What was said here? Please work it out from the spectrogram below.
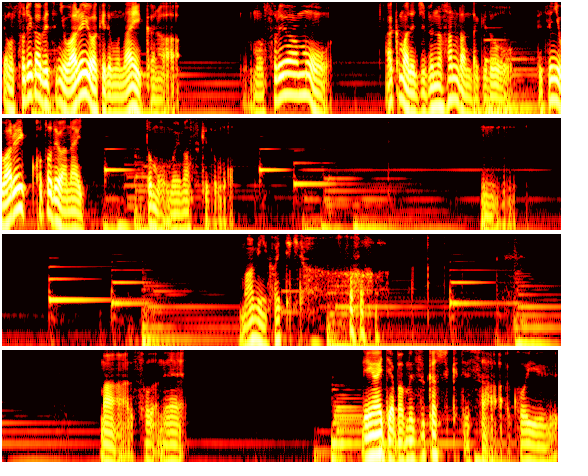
でもそれが別に悪いわけでもないからもうそれはもうあくまで自分の判断だけど別に悪いことではないとも思いますけども。うん。マミー帰ってきた。まあそうだね。恋愛ってやっぱ難しくてさこういう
